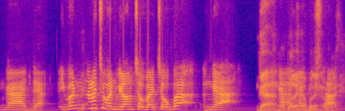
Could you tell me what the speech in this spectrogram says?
Nggak ada. Even gak. lu cuma bilang coba-coba nggak. Nggak nggak boleh nggak boleh nggak boleh.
